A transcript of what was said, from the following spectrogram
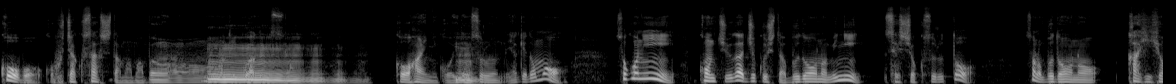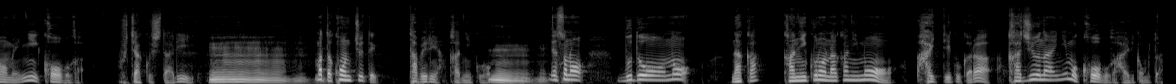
酵母をこう付着させたままブーンうんっていくわけですよ。うんうんうん広範囲にこう移動するんやけども、そこに昆虫が熟したブドウの実に接触するとそのブドウの果皮表面に酵母が付着したりうんうんうんうんうん。また昆虫って食べるやん果肉を、うんうん。でそのブドウの中果肉の中にも入っていくから果汁内にも酵母が入り込むと、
